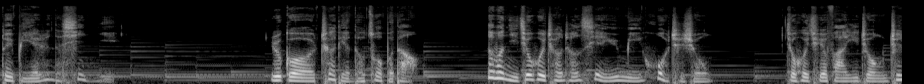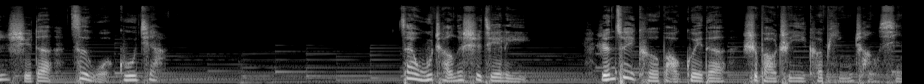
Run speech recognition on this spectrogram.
对别人的信义。如果这点都做不到，那么你就会常常陷于迷惑之中，就会缺乏一种真实的自我估价。在无常的世界里，人最可宝贵的是保持一颗平常心，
